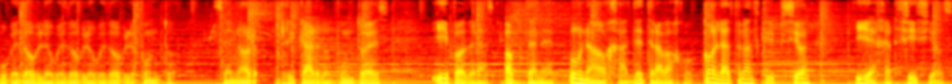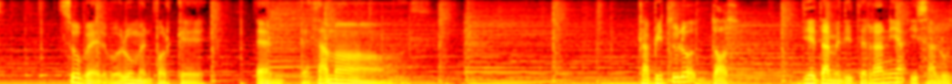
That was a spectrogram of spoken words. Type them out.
www.senorricardo.es y podrás obtener una hoja de trabajo con la transcripción y ejercicios. Sube el volumen porque empezamos. Capítulo 2. Dieta mediterránea y salud.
